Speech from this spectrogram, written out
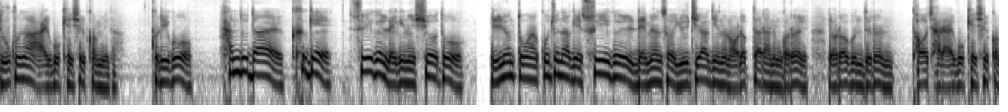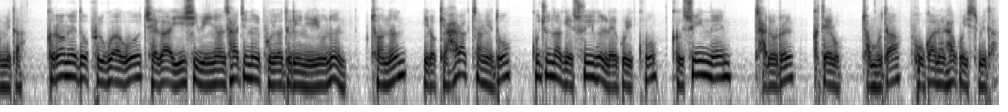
누구나 알고 계실 겁니다. 그리고 한두 달 크게 수익을 내기는 쉬워도 1년 동안 꾸준하게 수익을 내면서 유지하기는 어렵다라는 것을 여러분들은 더 잘 알고 계실 겁니다. 그럼에도 불구하고 제가 22년 사진을 보여드린 이유는 저는 이렇게 하락장에도 꾸준하게 수익을 내고 있고 그 수익 낸 자료를 그대로 전부 다 보관을 하고 있습니다.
